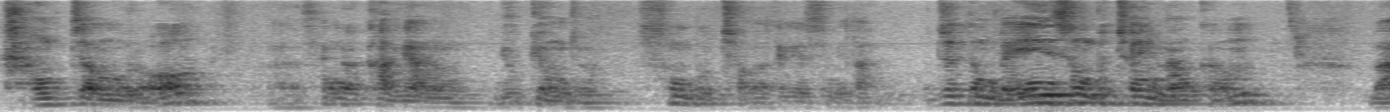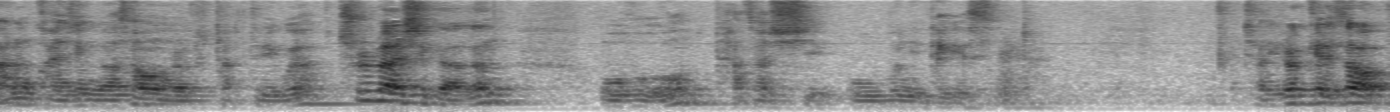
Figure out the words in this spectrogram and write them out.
강점으로 어, 생각하게 하는 육경주 승부처가 되겠습니다. 어쨌든 메인 승부처인 만큼 많은 관심과 성원을 부탁드리고요. 출발 시각은 오후 5시 5분이 되겠습니다. 자 이렇게 해서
